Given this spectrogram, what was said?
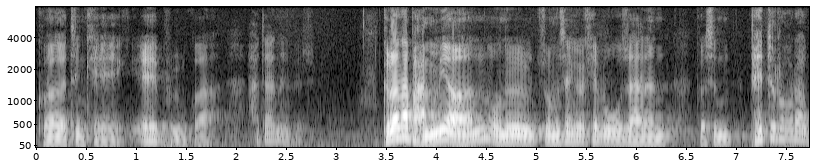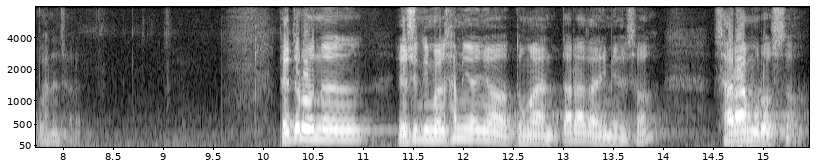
그와 같은 계획에 불과하다는 거죠. 그러나 반면 오늘 좀 생각해 보고자 하는 것은 베드로라고 하는 사람. 베드로는 예수님을 3년여 동안 따라다니면서 사람으로서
